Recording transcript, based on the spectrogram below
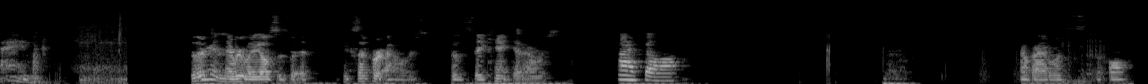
Dang. So they're getting everybody else's bed, except for ours, because they can't get ours. I fell off. How bad was the fall?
